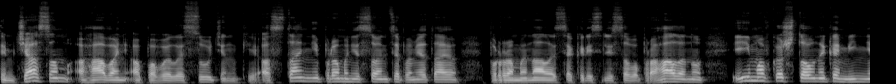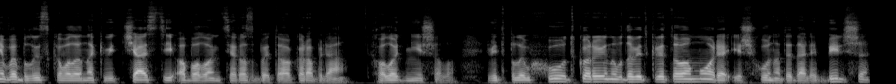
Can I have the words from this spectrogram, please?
Тим часом гавань оповили сутінки. Останні промені сонця, пам'ятаю, проминалися крізь лісову прогалину і, мов коштовне каміння, виблискували на квітчастій оболонці розбитого корабля. Холоднішало. Відплив хутко ринув до відкритого моря, і шхуна дедалі більше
